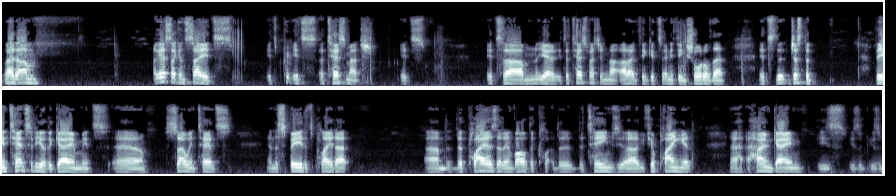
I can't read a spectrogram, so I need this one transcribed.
But um, I guess I can say it's it's it's a test match. It's it's um yeah it's a test match, and I don't think it's anything short of that. It's the, just the the intensity of the game. It's uh, so intense, and the speed it's played at. Um, the, the, players that are involved, the the, the teams. Uh, if you're playing it, uh, a home game is is a, is a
